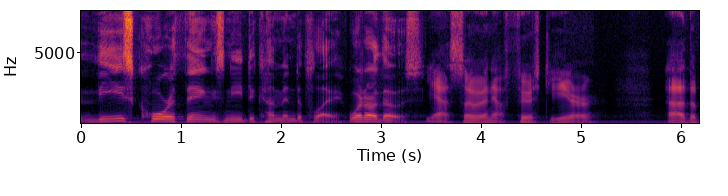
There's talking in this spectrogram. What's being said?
these core things need to come into play. What are those? Yeah. So in our first year, uh, the,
